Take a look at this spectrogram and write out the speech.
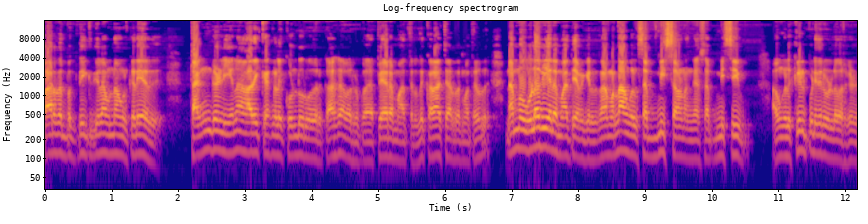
பாரத பக்திக்கெல்லாம் ஒன்றும் அவங்களுக்கு கிடையாது. தங்கள் இன ஆதிக்கங்களை கொண்டு வருவதற்காக அவர்கள் பேரை மாற்றுறது கலாச்சாரத்தை மாற்றுறது நம்ம உளவியலை மாற்றி அமைக்கிறது. நாமெல்லாம் அவங்களுக்கு சப்மிஸ் ஆனவங்க சப்மிசிவ் அவங்களுக்கு கீழ்ப்படிதல் உள்ளவர்கள்.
